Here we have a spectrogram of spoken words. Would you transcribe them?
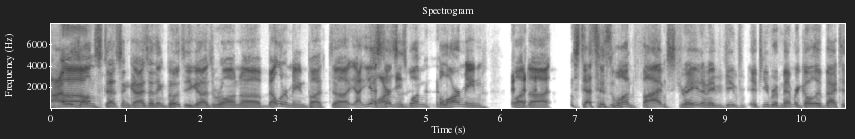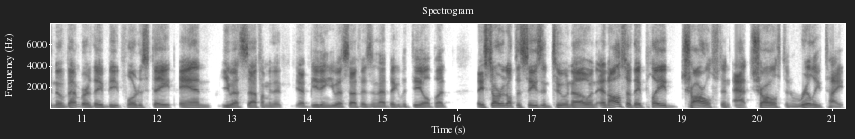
I was Um, on Stetson, guys. I think both of you guys were on uh, Bellarmine, but uh, yeah, yes, Bellarmine. Stetson's one Bellarmine, but uh, Stetson's won five straight. I mean, if you if you remember going back to November, they beat Florida State and USF. I mean, they, yeah, beating USF isn't that big of a deal, but they started off the season two and zero, and and also they played Charleston at Charleston really tight.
